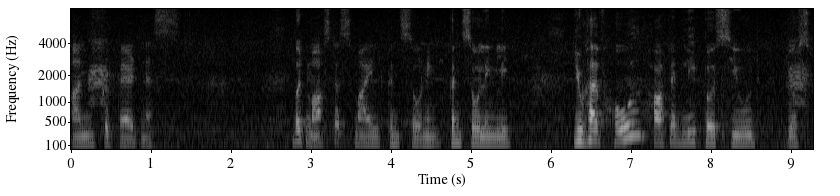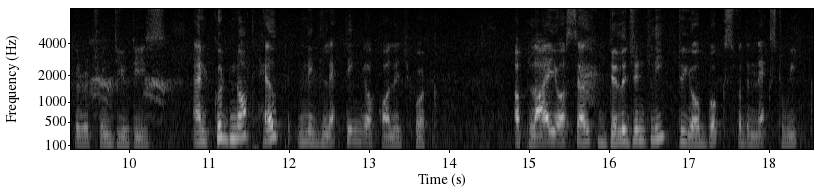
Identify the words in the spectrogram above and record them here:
unpreparedness. But Master smiled consoling, consolingly. You have wholeheartedly pursued your spiritual duties and could not help neglecting your college work. Apply yourself diligently to your books for the next week.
